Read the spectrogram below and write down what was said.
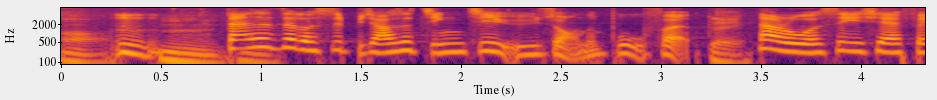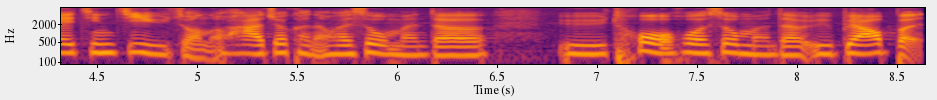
嗯嗯。但是这个是比较是经济鱼种的部分。对。那如果是一些非经济鱼种的话，就可能会是我们的。鱼拓或是我们的鱼标本，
